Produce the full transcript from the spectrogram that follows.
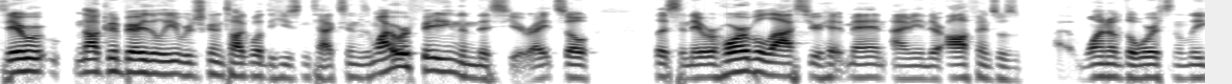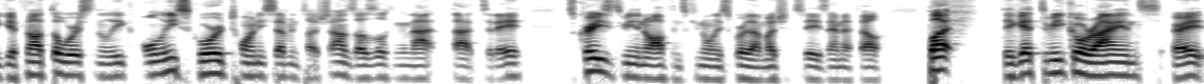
today we're not going to bury the lead. We're just going to talk about the Houston Texans and why we're fading them this year, right? So listen, they were horrible last year, Hitman. I mean, their offense was one of the worst in the league, if not the worst in the league. Only scored 27 touchdowns. I was looking at that today. It's crazy to me an offense can only score that much in today's NFL. But they get DeMeco Ryans, all right?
